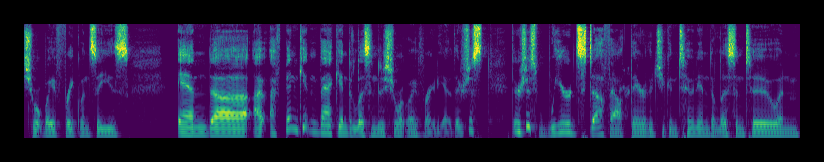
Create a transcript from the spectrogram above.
shortwave frequencies. And uh, I, I've been getting back into listening to shortwave radio. There's just there's just weird stuff out there that you can tune in to listen to, and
